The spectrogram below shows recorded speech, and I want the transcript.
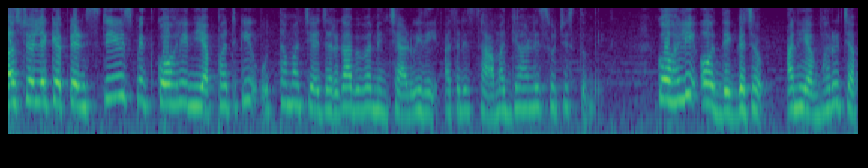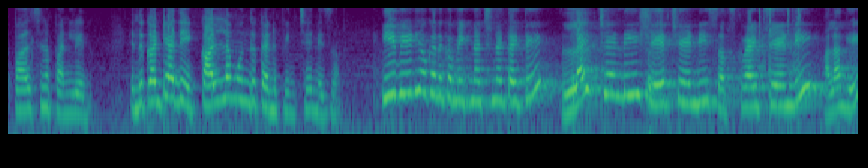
ఆస్ట్రేలియా కెప్టెన్ స్టీవ్ స్మిత్ కోహ్లీని ఎప్పటికీ ఉత్తమ చేజర్గా అభివర్ణించాడు. ఇది అతని సామర్థ్యాన్ని సూచిస్తుంది. కోహ్లీ ఓ దిగ్గజం అని ఎవ్వరూ చెప్పాల్సిన పని లేదు. ఎందుకంటే అది కళ్ళ ముందు కనిపించే నిజం. ఈ వీడియో కనుక మీకు నచ్చినట్టయితే లైక్ చేయండి షేర్ చేయండి సబ్స్క్రైబ్ చేయండి అలాగే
